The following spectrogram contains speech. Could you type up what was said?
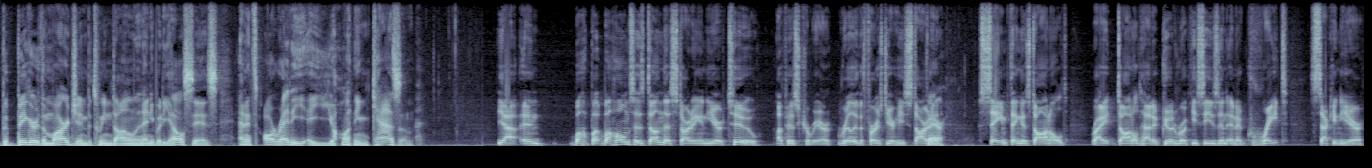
the bigger the margin between Donald and anybody else is, and it's already a yawning chasm. Yeah, and but Mahomes has done this starting in year two of his career. Really, the first year he started. Fair. Same thing as Donald, right? Donald had a good rookie season and a great second year,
